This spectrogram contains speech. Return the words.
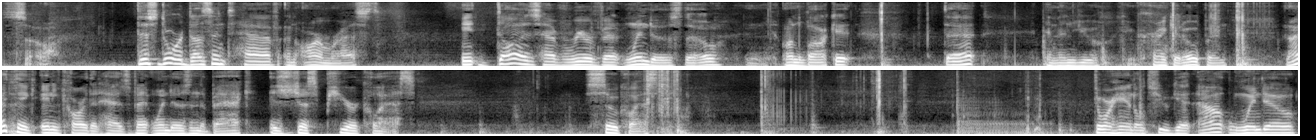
So this door doesn't have an armrest. It does have rear vent windows though. Unlock it, that, and then you can crank it open. And I think any car that has vent windows in the back is just pure class. So classy. Door handle to get out, window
